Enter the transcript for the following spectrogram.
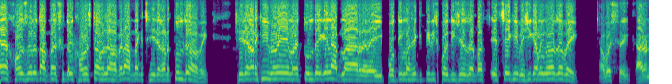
টাকা খরচ হলে তো আপনার শুধু ওই খরচটা হলে হবে না, আপনাকে সেই টাকাটা তুলতে হবে। সেই টাকাটা কীভাবে মানে তুলতে গেলে আপনার এই প্রতি মাসে কি তিরিশ, পঁয়ত্রিশ হাজার বা এর চেয়ে কি বেশি কামিং করা যাবে? অবশ্যই, কারণ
